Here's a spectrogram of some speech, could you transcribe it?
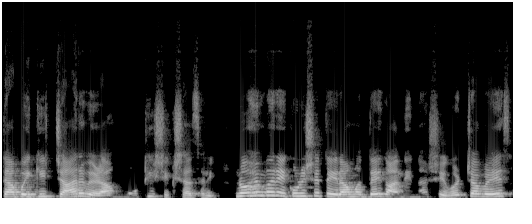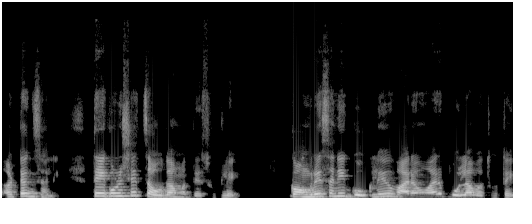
त्यापैकी चार वेळा मोठी शिक्षा झाली. नोव्हेंबर एकोणीसशे तेरा मध्ये गांधींना शेवटच्या वेळेस अटक झाली. ते एकोणीसशे चौदा मध्ये सुटले. काँग्रेस आणि गोखले वारंवार बोलावत होते.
